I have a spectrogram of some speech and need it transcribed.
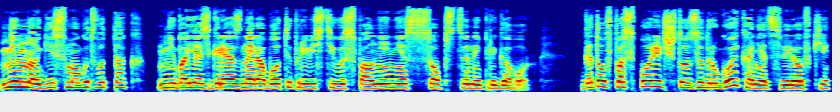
Немногие смогут вот так, не боясь грязной работы, привести в исполнение собственный приговор. Готов поспорить, что за другой конец веревки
